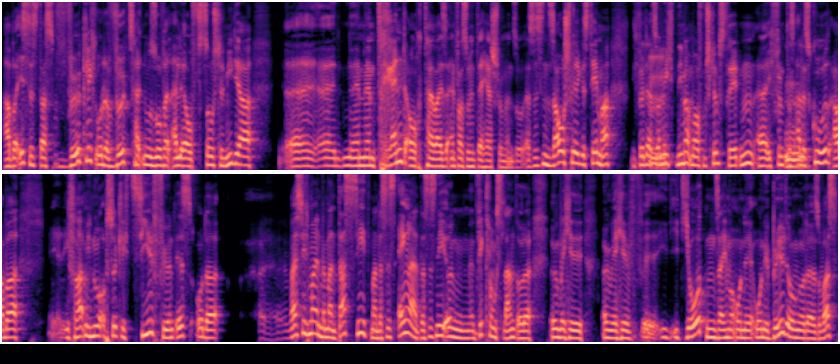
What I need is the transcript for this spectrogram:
Aber ist es das wirklich oder wirkt es halt nur so, weil alle auf Social Media äh, einem Trend auch teilweise einfach so hinterher schwimmen? So, es ist ein sauschwieriges Thema. Ich will jetzt mhm. auch nicht niemandem auf den Schlips treten. Äh, ich finde das mhm. alles gut, aber ich frage mich nur, ob es wirklich zielführend ist oder weißt du, ich meine, wenn man das sieht, man, das ist England, das ist nicht irgendein Entwicklungsland oder irgendwelche irgendwelche äh, Idioten, sag ich mal, ohne ohne Bildung oder sowas.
